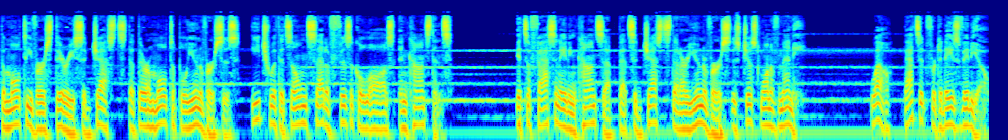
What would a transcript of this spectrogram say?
The multiverse theory suggests that there are multiple universes, each with its own set of physical laws and constants. It's a fascinating concept that suggests that our universe is just one of many. Well, that's it for today's video.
